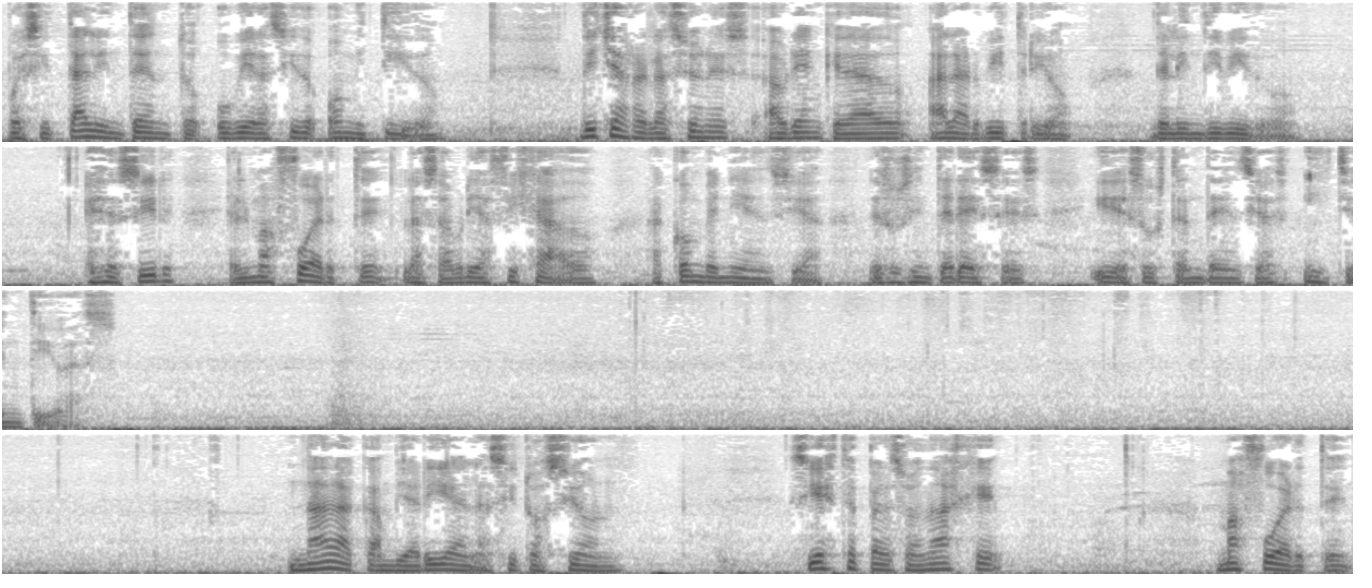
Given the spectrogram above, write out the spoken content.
pues si tal intento hubiera sido omitido, dichas relaciones habrían quedado al arbitrio del individuo, es decir, el más fuerte las habría fijado a conveniencia de sus intereses y de sus tendencias instintivas. Nada cambiaría en la situación si este personaje más fuerte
